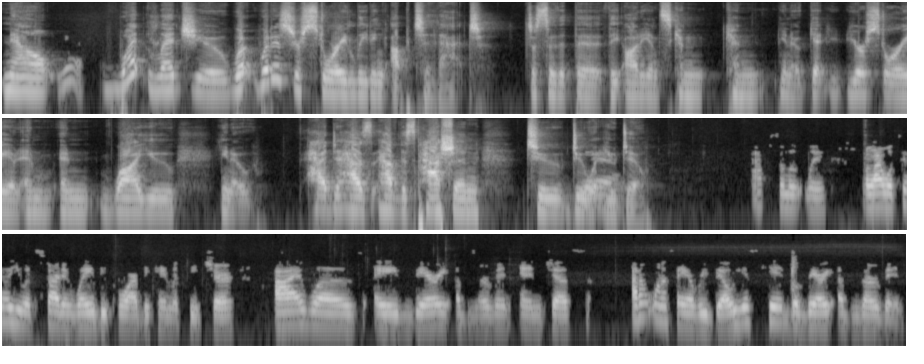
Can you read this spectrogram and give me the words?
Now, yeah. what led you? What what is your story leading up to that? Just so that the the audience can can you know get your story and and, and why you you know had to has have this passion to do yeah. what you do. Absolutely. Well, I will tell you, it started way before I became a teacher. I was a very observant and just, I don't want to say a rebellious kid, but very observant.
